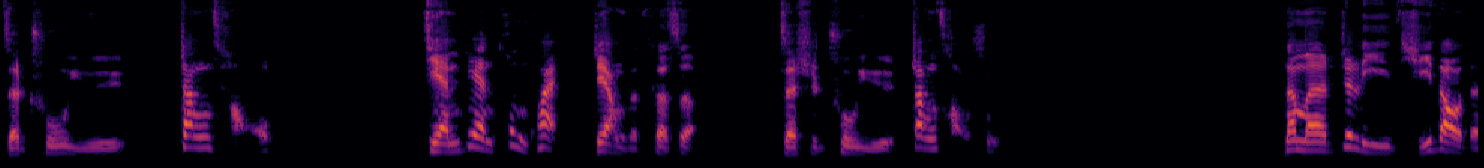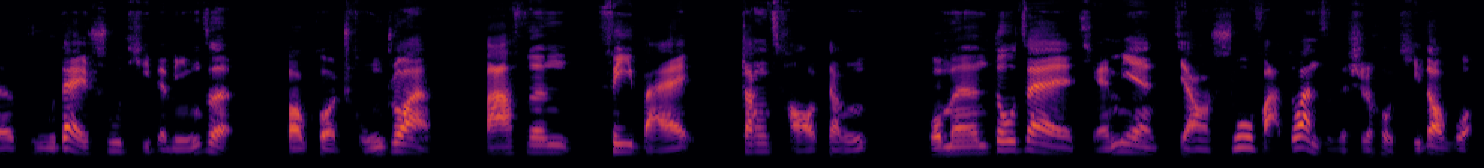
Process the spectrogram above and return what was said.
则出于章草，简便痛快这样的特色，则是出于章草书。那么这里提到的古代书体的名字，包括重篆、八分、飞白、章草等，我们都在前面讲书法段子的时候提到过，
